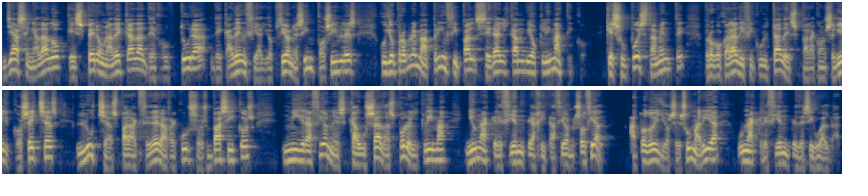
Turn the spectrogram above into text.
ya ha señalado que espera una década de ruptura, decadencia y opciones imposibles, cuyo problema principal será el cambio climático, que supuestamente provocará dificultades para conseguir cosechas, luchas para acceder a recursos básicos migraciones causadas por el clima y una creciente agitación social. A todo ello se sumaría una creciente desigualdad.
